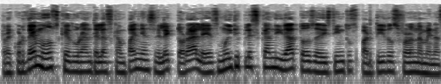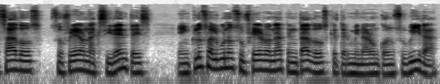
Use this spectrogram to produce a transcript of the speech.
Recordemos que durante las campañas electorales múltiples candidatos de distintos partidos fueron amenazados, sufrieron accidentes e incluso algunos sufrieron atentados que terminaron con su vida.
